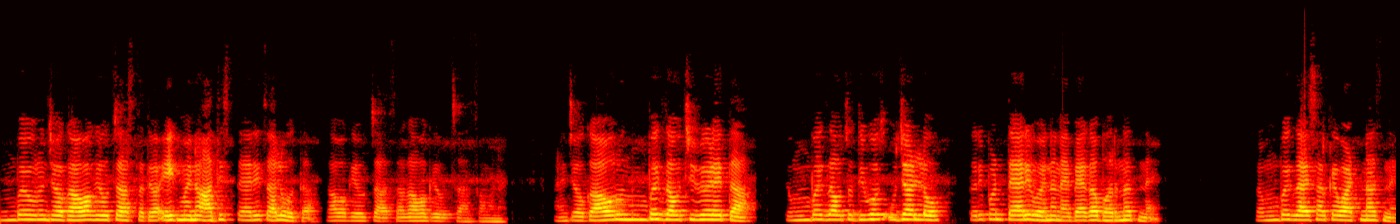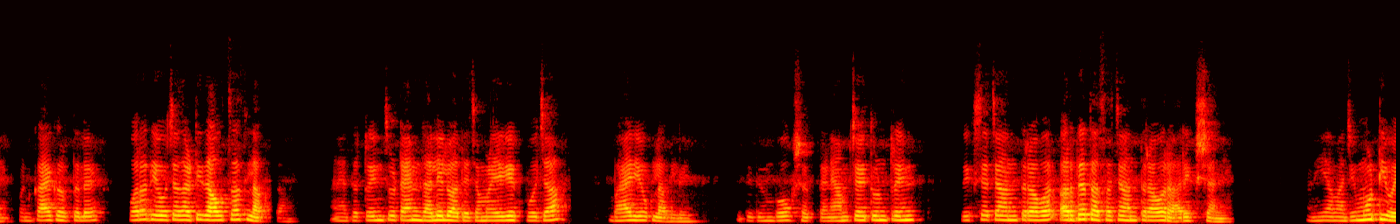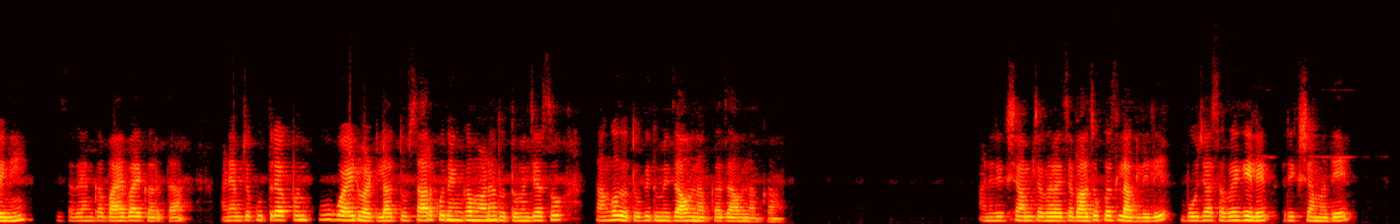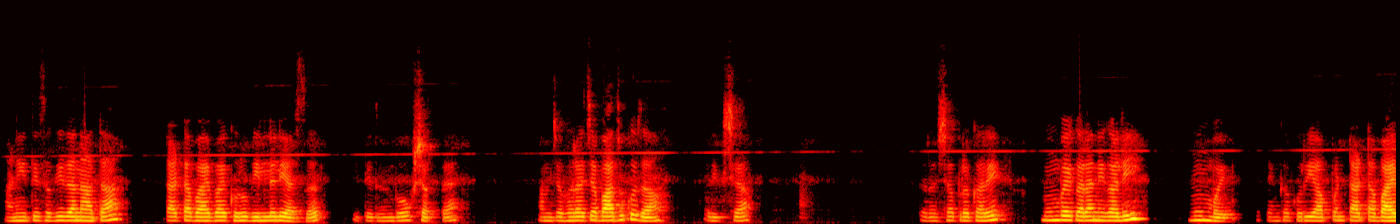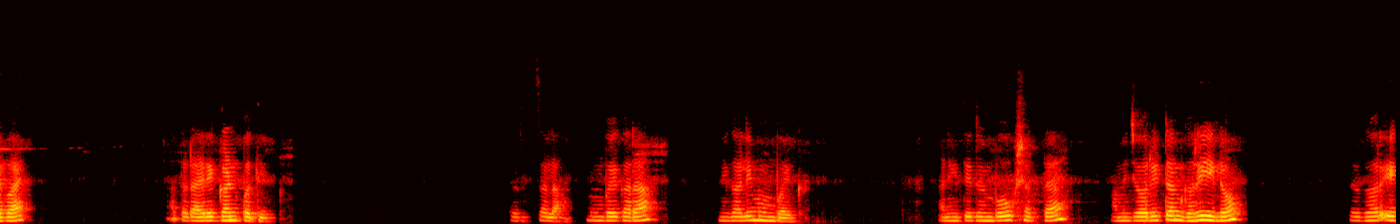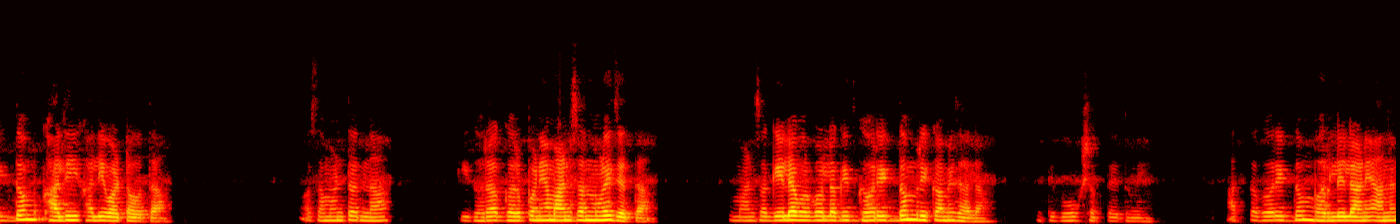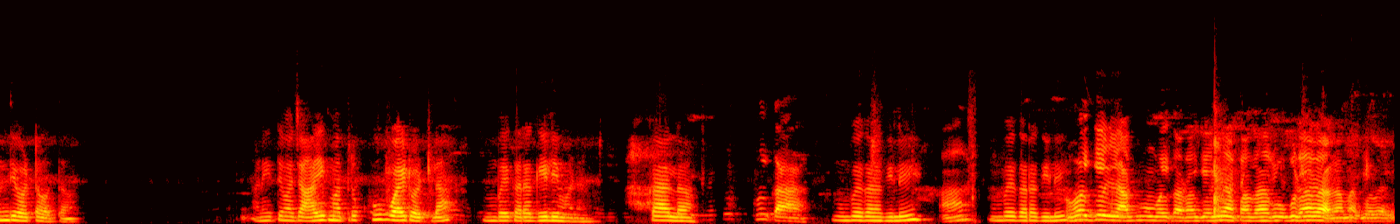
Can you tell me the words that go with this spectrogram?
मुंबईवरून जेव्हा गावा घेऊचा असता तेव्हा एक महिना आधीच तयारी चालू होता. गावा घेऊचा असा गावा घेऊचा असा म्हणून आणि जेव्हा गावावरून मुंबईत जाऊची वेळ येता तेव्हा मुंबईत जाऊचा दिवस उजाडलो तरी पण तयारी होईना नाही बॅगा भरणत नाही. तर मुंबईत जायसारखे वाटणारच नाही. पण काय करतले परत येऊच्यासाठी जाऊचाच लागता. आणि आता ट्रेनचो टाईम झालेलो आहे त्याच्यामुळे एक एक पोजा बाहेर येऊक लागले. ते तुम्ही बघू शकता. आणि आमच्या इथून ट्रेन रिक्षाच्या अंतरावर अर्ध्या तासाच्या अंतरावर हा रिक्षाने. आणि या माझी मोठी वहिनी ती सगळ्यांका बाय बाय करता. आणि आमच्या कुत्र्याक पण खूप वाईट वाटला. तो सारखो त्यांका म्हणत होतो म्हणजे असं सांगत होतो की तुम्ही जाऊ नका जाऊ नका. आणि रिक्षा आमच्या घराच्या बाजूकच लागलेली. बोजा सगळे गेलेत रिक्षामध्ये. आणि इथे सगळीजणं आता टाटा बाय बाय करू गेलेली असत. इथे तुम्ही बघू शकता. आमच्या घराच्या बाजूकच आ रिक्षा. तर अशा प्रकारे मुंबईकरा निघाली मुंबईत त्यांका करूया आपण टाटा बाय बाय. आता डायरेक्ट गणपतीत. तर चला मुंबईकरा निघाली मुंबईक. आणि इथे तुम्ही बघू शकताय आम्ही जेव्हा रिटर्न घरी येलो तर घर एकदम खाली खाली वाटा होता. असं म्हणतात ना की घरात घर पण या माणसांमुळेच येता. माणसा गेल्याबरोबर लगेच घर एकदम रिकामी झाला. इथे बघू शकताय तुम्ही. आत्ता घर एकदम भरलेलं आणि आनंदी वाटा होता. आणि इथे माझ्या आईक मात्र खूप वाईट वाटला मुंबईकरा गेली म्हणून. काय आला होय का? मुंबईकरा गेली. हा मुंबईकरा गेली. होय गेली आज मुंबईकडे गेली. आता घर उघड्या झाला माझ्या बाई.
